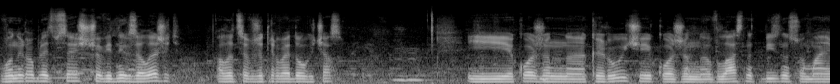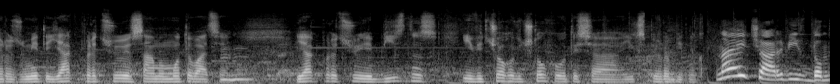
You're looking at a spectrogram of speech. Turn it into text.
Вони роблять все, що від них залежить, але це вже триває довгий час. І кожен е, керуючий, кожен власник бізнесу має розуміти, як працює саме мотивація, як працює бізнес і від чого відштовхуватися їх співробітник. На HR Wisdom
